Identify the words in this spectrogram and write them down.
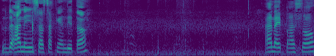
Nadaanan yung sasakyan dito? Ah, naipasok?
